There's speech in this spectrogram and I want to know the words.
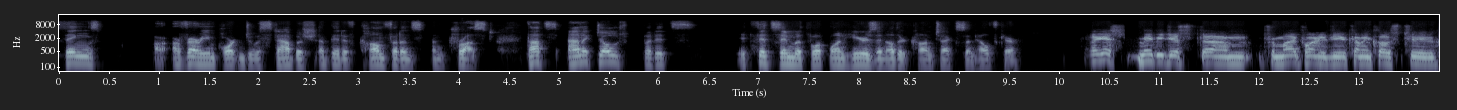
things are, are very important to establish a bit of confidence and trust. That's anecdote, but it's it fits in with what one hears in other contexts in healthcare. I guess maybe just um, from my point of view, coming close to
